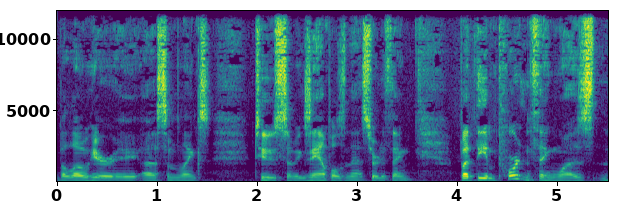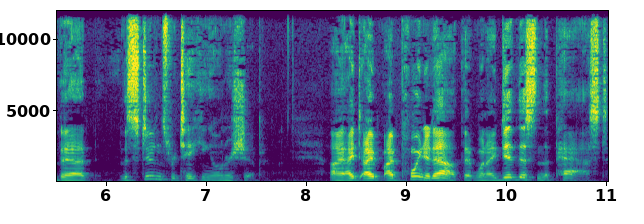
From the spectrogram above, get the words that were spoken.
below here a, uh, some links to some examples and that sort of thing. But the important thing was that the students were taking ownership. I, I, I pointed out that when I did this in the past,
